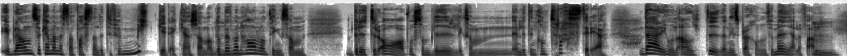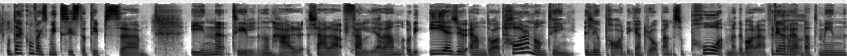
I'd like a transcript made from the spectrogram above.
ibland så kan man nästan fastna lite för mycket i det kan jag känna. Då mm. behöver man ha någonting som bryter av och som blir liksom en liten kontrast till det. Där är hon alltid en inspiration för mig i alla fall. Mm. Och där kom faktiskt mitt sista tips eh, in till den här kära följaren. Och det är ju ändå att har du någonting i leopard i garderoben så på med det bara. För det har ja. räddat min,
